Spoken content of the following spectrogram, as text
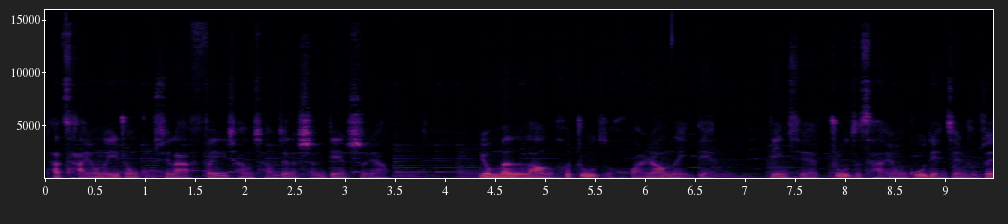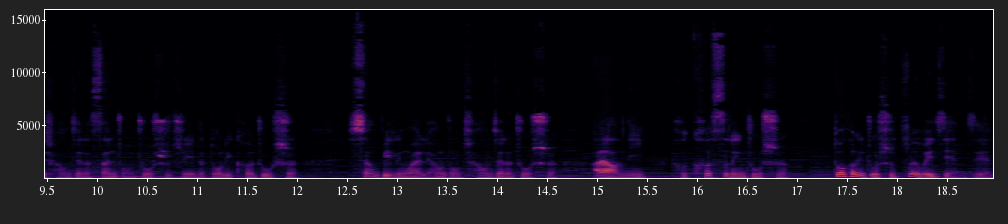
它采用了一种古希腊非常常见的神殿式样，由门廊和柱子环绕内殿。并且柱子采用古典建筑最常见的三种柱式之一的多利克柱式，相比另外两种常见的柱式艾奥尼和科斯林柱式，多克利柱式最为简洁，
